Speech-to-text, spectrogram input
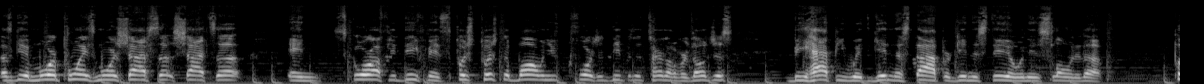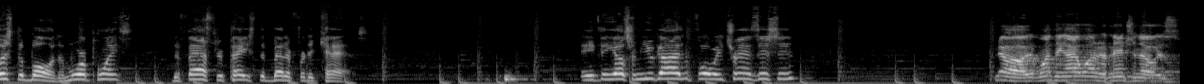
let's get more points, more shots up, shots up, and score off your defense. Push push the ball when you force a defensive turnover. Don't just be happy with getting a stop or getting a steal and then slowing it up. Push the ball. The more points, the faster pace, the better for the Cavs. Anything else from you guys before we transition no, one thing I wanted to mention though is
